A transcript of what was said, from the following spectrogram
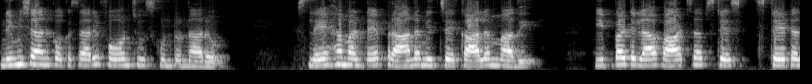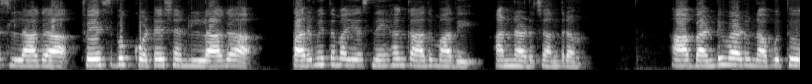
నిమిషానికి ఒకసారి ఫోన్ చూసుకుంటున్నారు. స్నేహం అంటే ప్రాణమిచ్చే కాలం మాది. ఇప్పటిలా వాట్సాప్ స్టే స్టేటస్ లాగా ఫేస్బుక్ కొటేషన్ లాగా పరిమితమయ్యే స్నేహం కాదు మాది అన్నాడు చంద్రం. ఆ బండివాడు నవ్వుతూ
